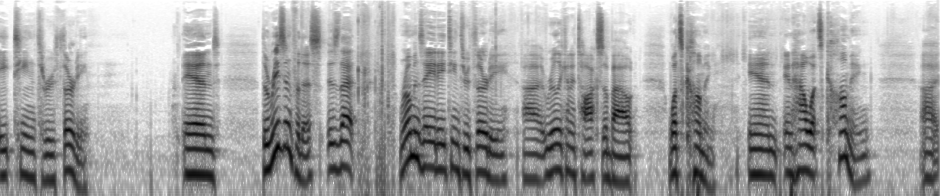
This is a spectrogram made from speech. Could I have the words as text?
18 through 30. And the reason for this is that Romans 8, 18 through 30 uh, really kind of talks about what's coming and, and how what's coming uh,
